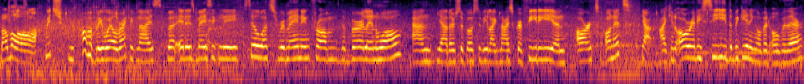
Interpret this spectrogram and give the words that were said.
blah, blah, blah, which you probably will recognize, but it is basically still what's remaining from the Berlin Wall. And yeah, there's supposed to be like nice graffiti and art on it. Yeah, I can already see the beginning of it over there.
